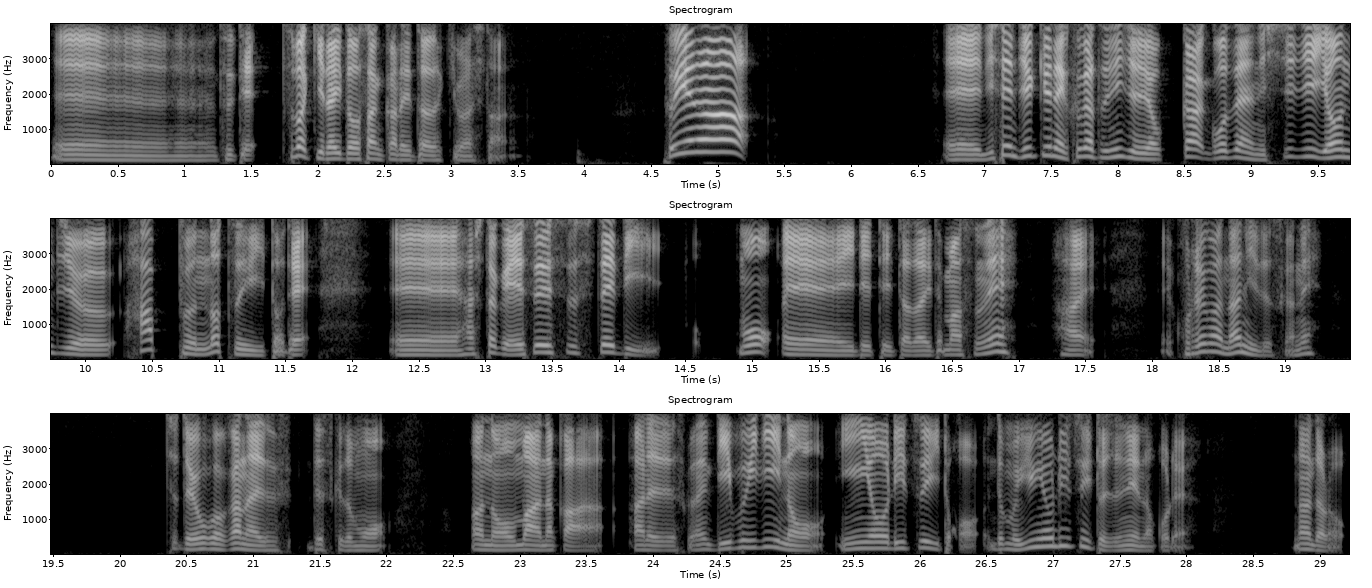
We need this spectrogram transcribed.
えー、続いて、椿ライドさんからいただきました。冬のえー、2019年9月24日午前7時48分のツイートで、えー、ハッシュタグ SS ステディも、えー、入れていただいてますね。はい。これは何ですかね？ちょっとよくわかんないですですけども、あの、まあなんか、あれですかね、DVD の引用リツイートか。でも引用リツイートじゃねえな、これ。なんだろ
